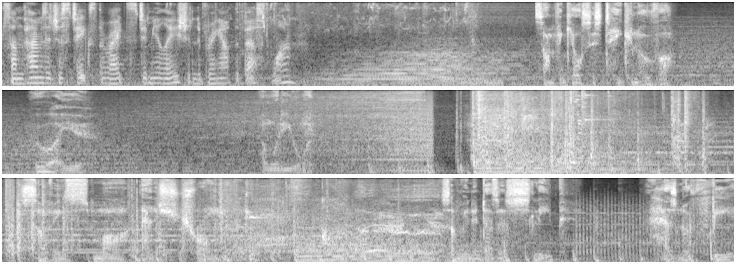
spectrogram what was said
Sometimes it just takes the right stimulation to bring out the best one. Something else has taken over. Who are you? And what do you want? Something smart and strong. Something that doesn't sleep, has no fear.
